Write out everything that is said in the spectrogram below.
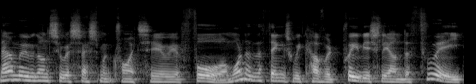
Now moving on to assessment criteria four, and one of the things we covered previously under three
